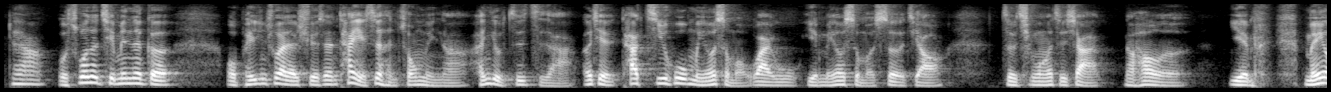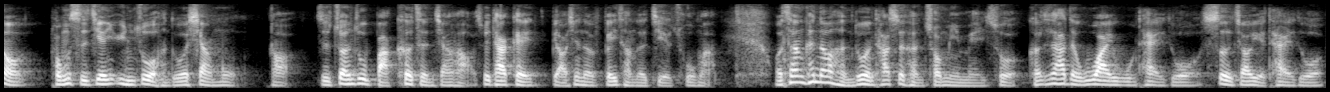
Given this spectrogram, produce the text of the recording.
对啊，我说的前面那个我培训出来的学生，他也是很聪明啊，很有资质啊，而且他几乎没有什么外物，也没有什么社交这情况之下，然后呢，也没有同时间运作很多项目。好，只专注把课程讲好，所以他可以表现得非常的杰出嘛。我常常看到很多人，他是很聪明，没错，可是他的外物太多，社交也太多，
